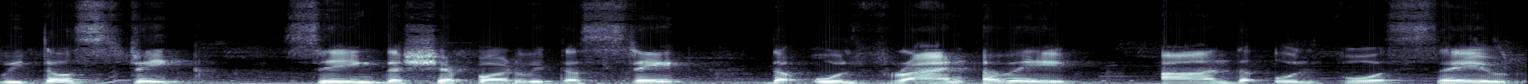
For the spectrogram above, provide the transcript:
with a stick. Seeing the shepherd with a stick, the wolf ran away and the wolf was saved.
